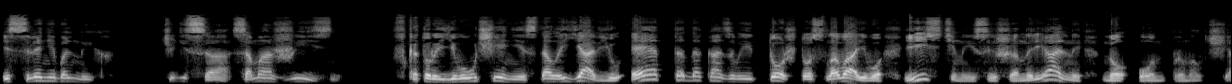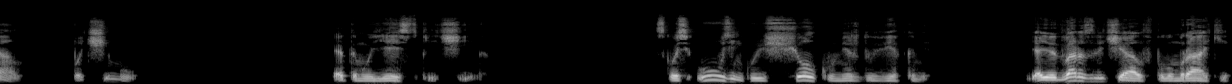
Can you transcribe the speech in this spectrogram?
Исцеление больных, чудеса, сама жизнь, в которой его учение стало явью, это доказывает то, что слова его истинны и совершенно реальны, но он промолчал. Почему? Этому есть причина сквозь узенькую щелку между веками. Я едва различал в полумраке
